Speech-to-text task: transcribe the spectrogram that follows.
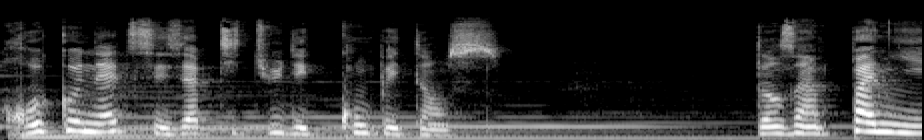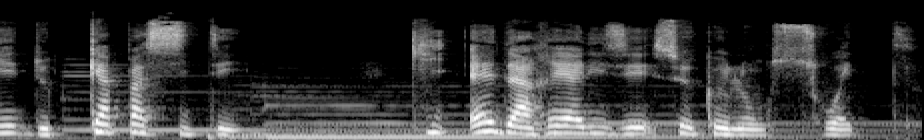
reconnaître ses aptitudes et compétences dans un panier de capacités qui aident à réaliser ce que l'on souhaite.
